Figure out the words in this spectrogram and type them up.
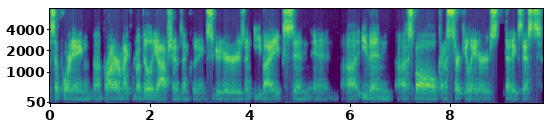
supporting uh, broader micromobility options, including scooters and e-bikes and and uh, even uh, small kind of circulators that exist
